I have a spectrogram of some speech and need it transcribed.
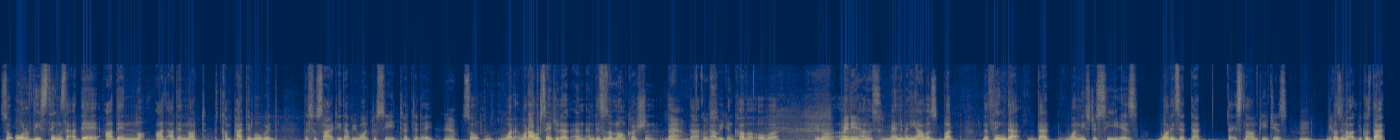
So all of these things that are there are they not are, are they not compatible with the society that we want to see t- today? Yeah. So what what I would say to that, and, and this is a long question that of that, that we can cover over, you know, Many uh, hours. many many hours. Mm. But the thing that that one needs to see is what is it that that Islam teaches, Hmm. because you know because that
